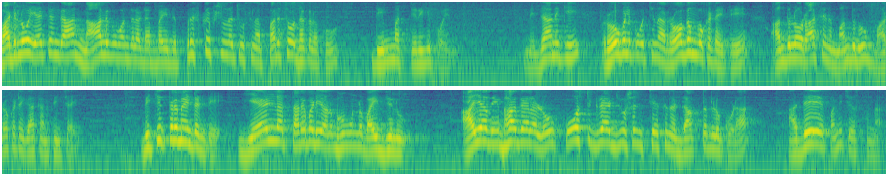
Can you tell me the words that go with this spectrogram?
వాటిలో ఏకంగా నాలుగు వందల డెబ్బై ఐదు ప్రిస్క్రిప్షన్లు చూసిన పరిశోధకులకు దిమ్మ తిరిగిపోయింది. నిజానికి రోగులకు వచ్చిన రోగం ఒకటైతే అందులో రాసిన మందులు మరొకటిగా కనిపించాయి. విచిత్రం ఏంటంటే ఏళ్ళ తరబడి అనుభవం ఉన్న వైద్యులు ఆయా విభాగాలలో పోస్ట్ గ్రాడ్యుయేషన్ చేసిన డాక్టర్లు కూడా అదే పని చేస్తున్నారు.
